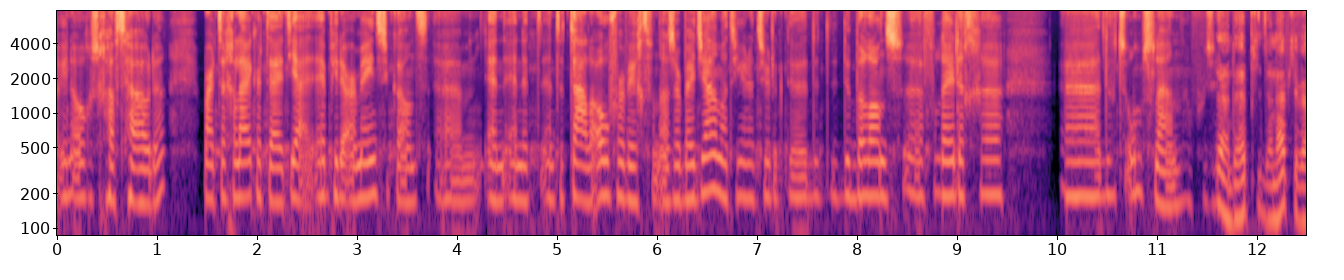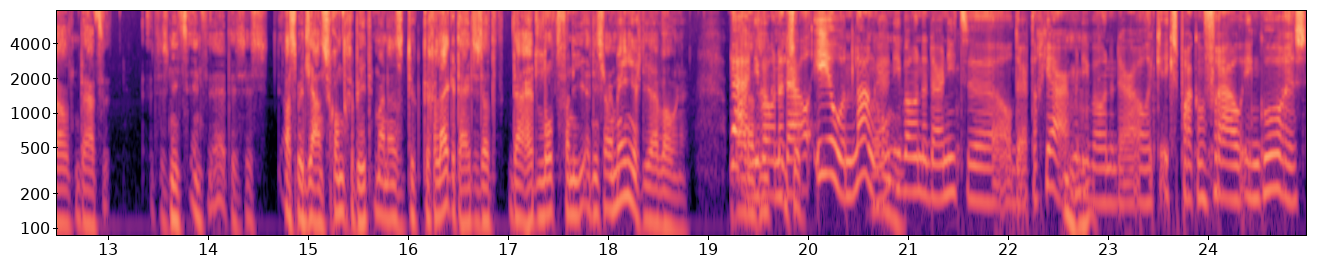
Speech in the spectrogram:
in ogenschouw te houden. Maar tegelijkertijd ja, heb je de Armeense kant um, en, en het en totale overwicht van Azerbeidzjan, wat hier natuurlijk de, de, de balans volledig doet omslaan. Ja, dan heb, je, dan heb je wel inderdaad het is niet het is, is Azerbeidzjaans grondgebied, maar dan is natuurlijk tegelijkertijd is dat daar het lot van die etnische Armeniërs die daar wonen. Ja, die wonen daar al eeuwenlang. Hè? Die wonen daar niet uh, al 30 jaar, maar die mhm. wonen daar al. Ik, ik sprak een vrouw in Goris.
